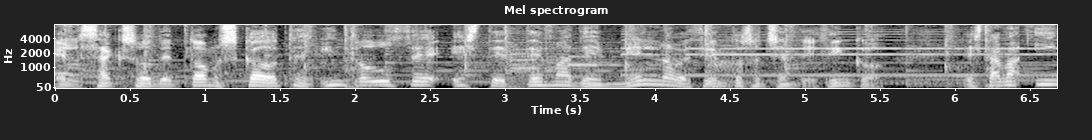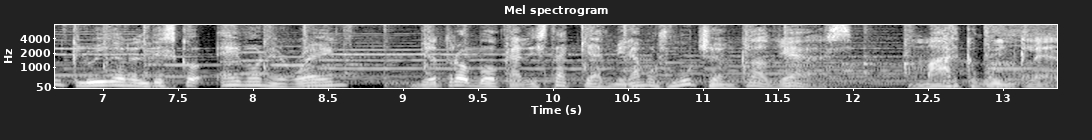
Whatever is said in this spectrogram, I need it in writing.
El saxo de Tom Scott introduce este tema de 1985 estaba incluido en el disco Ebony Rain de otro vocalista que admiramos mucho en Cloud Jazz, Mark Winkler.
